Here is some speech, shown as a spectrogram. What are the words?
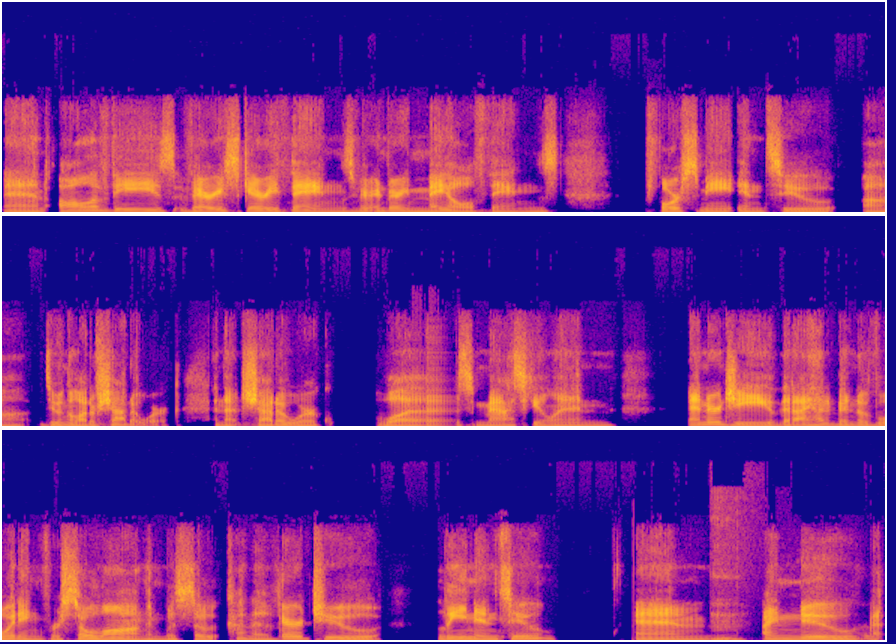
and all of these very scary things very, and very male things forced me into uh, doing a lot of shadow work. And that shadow work was masculine energy that I had been avoiding for so long and was so kind of scared to lean into and mm. I knew that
